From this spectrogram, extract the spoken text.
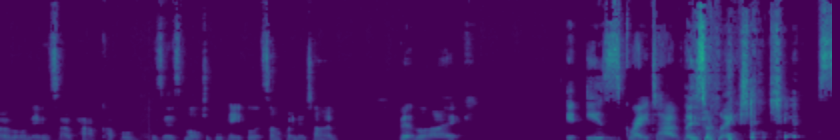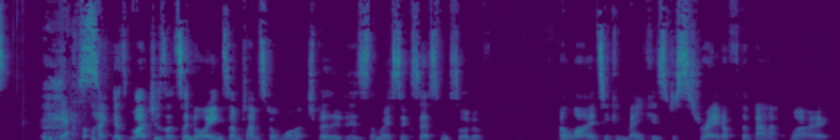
I wouldn't even say a power couple because there's multiple people at some point in time, but like, it is great to have those relationships. Yes. like as much as it's annoying sometimes to watch, but it is the most successful sort of alliance you can make. Is just straight off the bat, like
